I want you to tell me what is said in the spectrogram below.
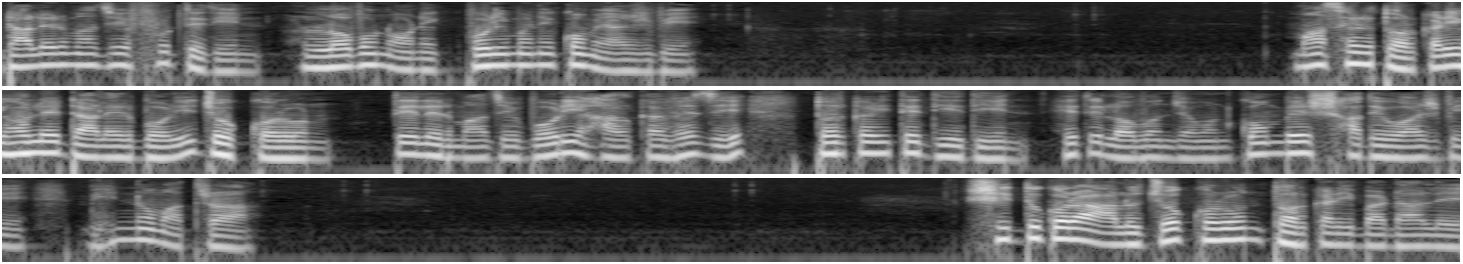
ডালের মাঝে ফুটতে দিন। লবণ অনেক পরিমাণে কমে আসবে। মাছের তরকারি হলে ডালের বড়ি যোগ করুন। তেলের মাঝে বড়ি হালকা ভেজে তরকারিতে দিয়ে দিন। এতে লবণ যেমন কমবে, স্বাদেও আসবে। ভিন্ন মাত্রা। সিদ্ধ করা আলু যোগ করুন তরকারি বা ডালে।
